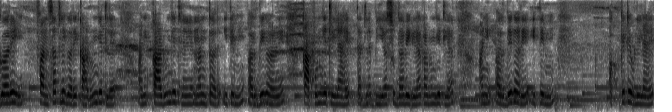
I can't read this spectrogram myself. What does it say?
गरे फणसातले गरे काढून घेतले आणि काढून घेतल्यानंतर इथे मी अर्धे गरे कापून घेतलेले आहेत. त्यातल्या बियासुद्धा वेगळ्या काढून घेतल्यात आणि अर्धे गरे इथे मी अख्खे ठेवलेले आहेत.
